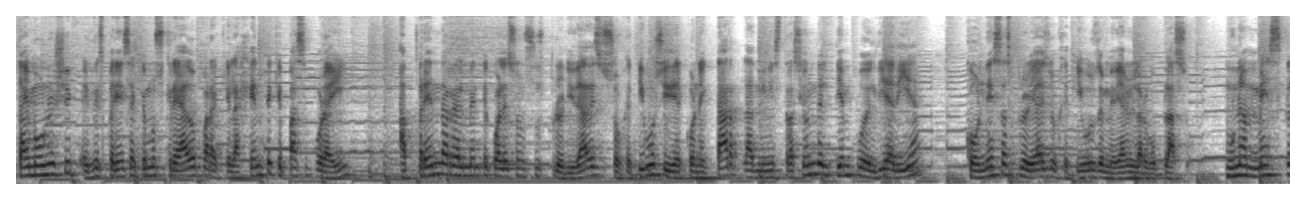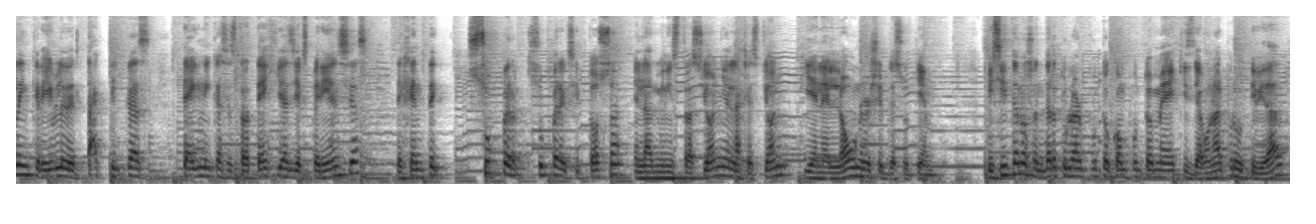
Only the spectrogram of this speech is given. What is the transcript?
Time Ownership es la experiencia que hemos creado para que la gente que pase por ahí aprenda realmente cuáles son sus prioridades, sus objetivos y de conectar la administración del tiempo del día a día con esas prioridades y objetivos de mediano y largo plazo. Una mezcla increíble de tácticas, técnicas, estrategias y experiencias de gente súper, súper exitosa en la administración y en la gestión y en el ownership de su tiempo. Visítenos en dertulearn.com.mx diagonal productividad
